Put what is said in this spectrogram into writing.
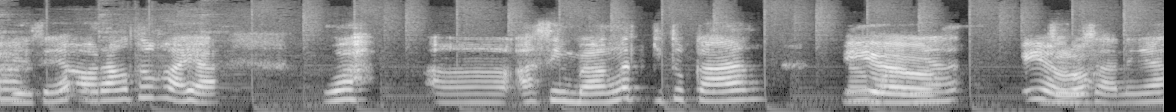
biasanya orang tuh kayak wah, eh, asing banget gitu kan Iya, namanya Iya jurusannya.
